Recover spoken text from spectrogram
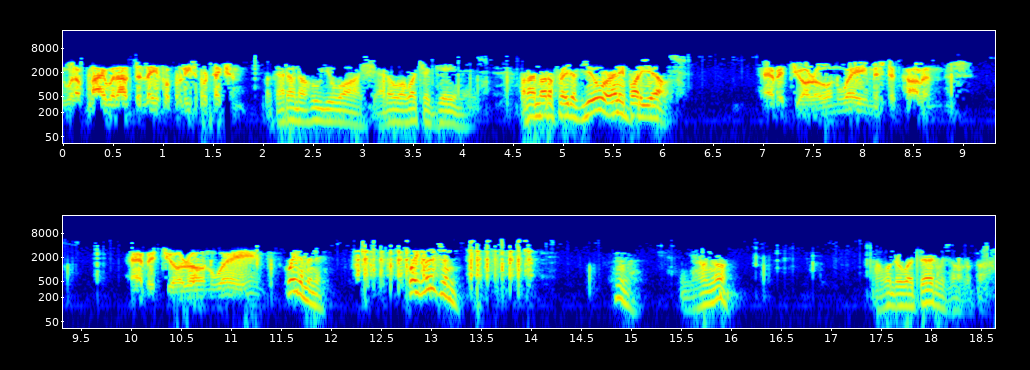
you will apply without delay for police protection. Look, I don't know who you are, Shadow, or what your game is. But I'm not afraid of you or anybody else. Have it your own way, Mr. Collins. Have it your own way. Wait a minute. Wait, listen. Hmm. He hung up. I wonder what that was all about.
